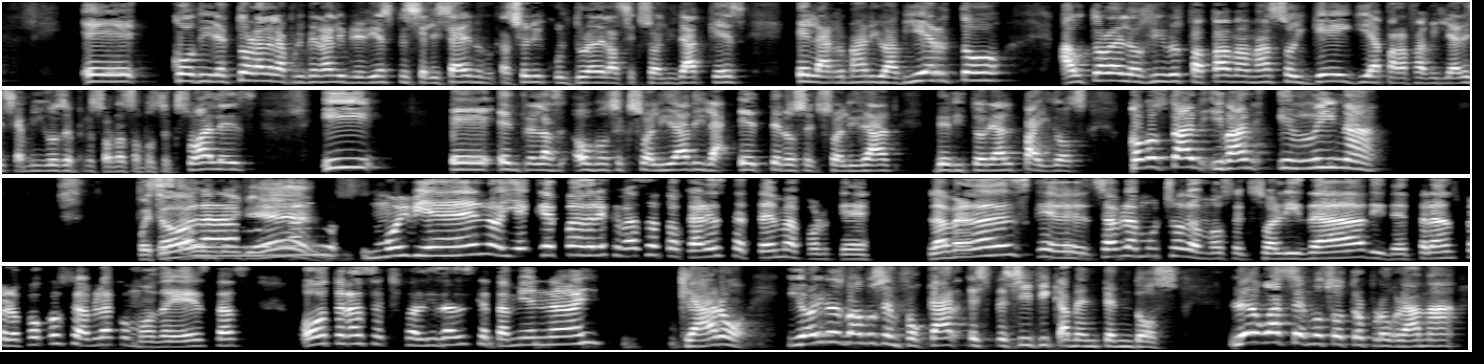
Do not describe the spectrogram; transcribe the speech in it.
eh, codirectora de la primera librería especializada en educación y cultura de la sexualidad, que es El Armario Abierto, autora de los libros Papá, Mamá, Soy Gay, Guía para Familiares y Amigos de Personas Homosexuales, y eh, entre la homosexualidad y la heterosexualidad de Editorial Paidós. ¿Cómo están, Iván y Rina? Pues estamos Hola, muy bien. Muy bien, oye, qué padre que vas a tocar este tema, porque la verdad es que se habla mucho de homosexualidad y de trans, pero poco se habla como de estas otras sexualidades que también hay. Claro, y hoy nos vamos a enfocar específicamente en dos. Luego hacemos otro programa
